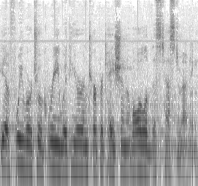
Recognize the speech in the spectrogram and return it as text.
if we were to agree with your interpretation of all of this testimony,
